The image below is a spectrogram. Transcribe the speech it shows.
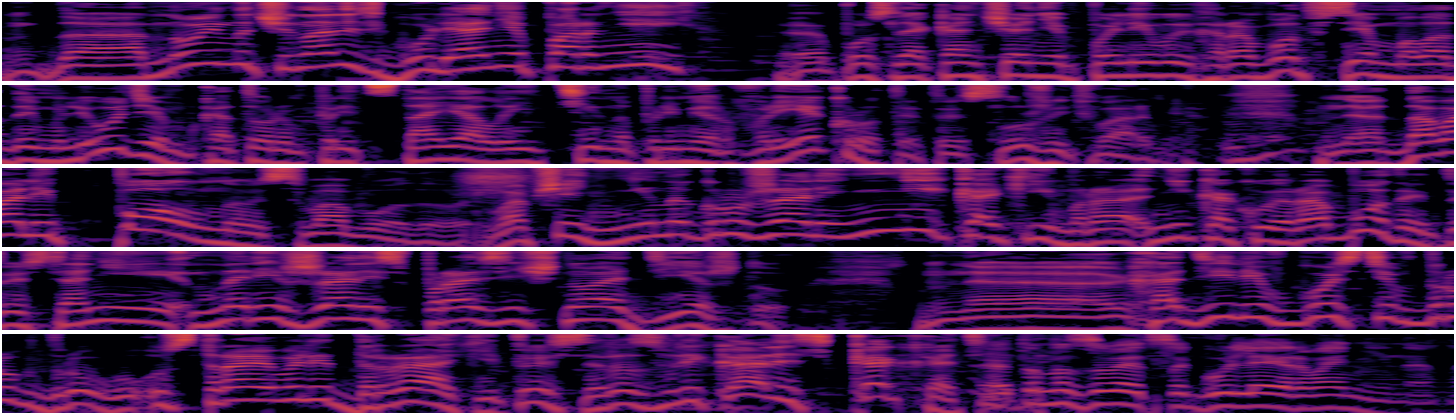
Да, ну и начинались гуляния парней. Э, После окончания полевых работ всем молодым людям, которым предстояло идти, например, в рекруты, то есть служить в армию, э, давали полную свободу. Вообще не нагружали никаким, никакой работой, то есть они наряжались в праздничную одежду, э, ходили в гости друг к другу, устраивали драки, то есть развлекались как хотели. Это называется гуляй рванина.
